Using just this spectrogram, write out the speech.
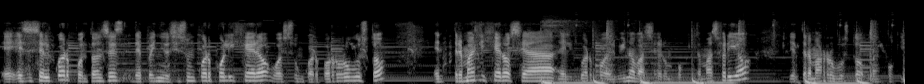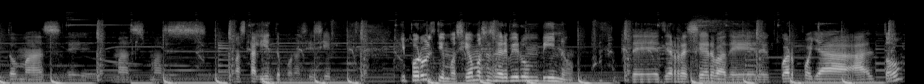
Eh, ese es el cuerpo, entonces, dependiendo si es un cuerpo ligero o es un cuerpo robusto, entre más ligero sea el cuerpo del vino va a ser un poquito más frío y entre más robusto un poquito más, más, más, más caliente, por así decirlo. Y por último, si vamos a servir un vino de, reserva de, cuerpo ya alto,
